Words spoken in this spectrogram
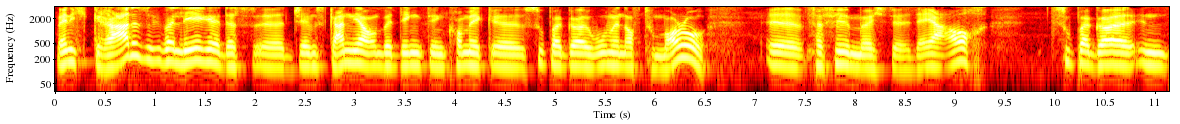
wenn ich gerade so überlege, dass äh, James Gunn ja unbedingt den Comic äh, Supergirl Woman of Tomorrow äh, verfilmen möchte, der ja auch Supergirl in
